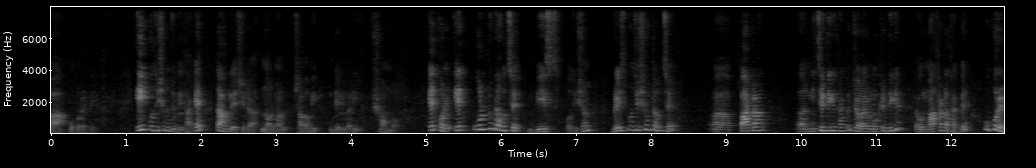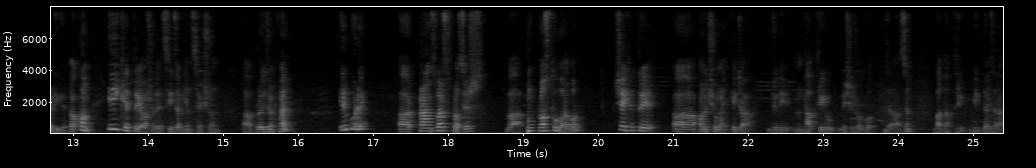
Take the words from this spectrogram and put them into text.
পা উপরের দিকে থাকে। এই পজিশনে যদি থাকে, তাহলে সেটা নর্মাল স্বাভাবিক ডেলিভারি সম্ভব। এরপরে এর উল্টোটা হচ্ছে বিস পজিশন ব্রিজ পজিশনটা হচ্ছে পাটা নিচের দিকে থাকবে জরায়ের মুখের দিকে, এবং মাথাটা থাকবে উপরের দিকে। তখন এই ক্ষেত্রে আসলে সিজারিয়ান সেকশন প্রয়োজন হয়। এরপরে ট্রান্সফার্স প্রসেস বা প্রস্থ বরাবর, সেক্ষেত্রে অনেক সময় এটা যদি ধাত্রীরূপ বিশেষজ্ঞ যারা আছেন বা ধাত্রী বিদ্যায় যারা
